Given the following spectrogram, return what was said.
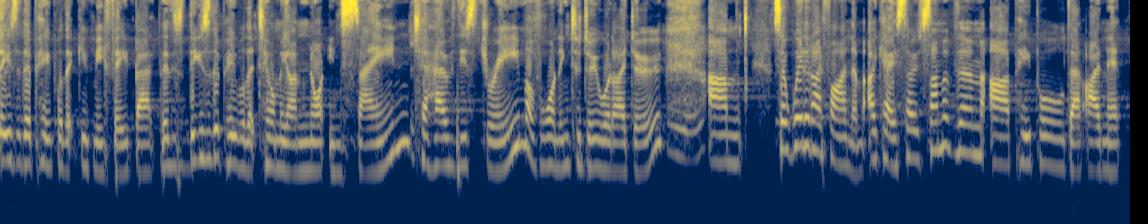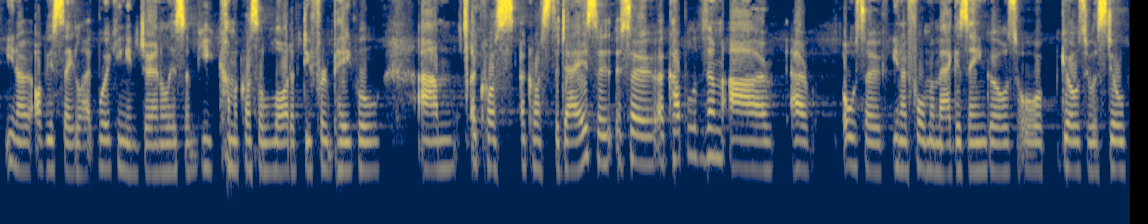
These are the people that give me feedback. These, these are the people that tell me I'm not insane to have this dream of wanting to do what I do. Um, so, where did I find them? Okay, so some of them are people that I met, you know, obviously, like working in journalism, you come across a lot of different people people um, across across the day. So, so a couple of them are, are also, you know, former magazine girls or girls who are still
